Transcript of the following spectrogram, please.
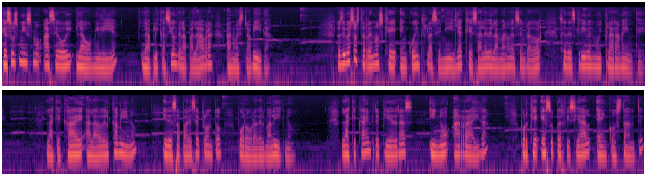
Jesús mismo hace hoy la homilía, la aplicación de la palabra a nuestra vida. Los diversos terrenos que encuentra la semilla que sale de la mano del sembrador se describen muy claramente. La que cae al lado del camino y desaparece pronto por obra del maligno la que cae entre piedras y no arraiga, porque es superficial e inconstante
